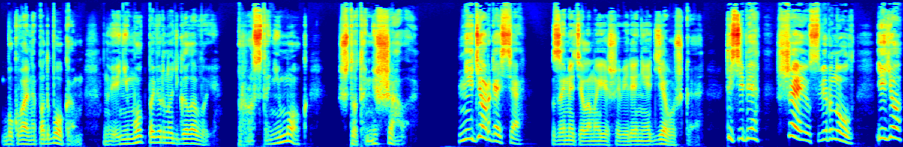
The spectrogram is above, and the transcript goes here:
буквально под боком, но я не мог повернуть головы. Просто не мог. Что-то мешало. «Не дергайся!» — заметила мои шевеления девушка. «Ты себе шею свернул! Ее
